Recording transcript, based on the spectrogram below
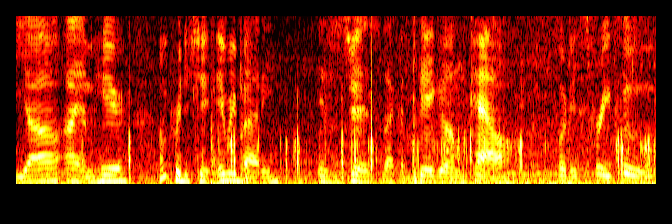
Y'all, I am here. I'm pretty sure everybody is just like a big um cow for this free food.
